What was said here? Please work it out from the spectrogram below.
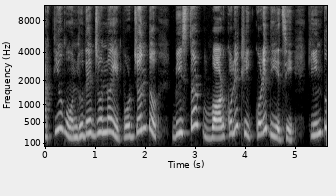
আত্মীয় বন্ধুদের জন্য এ পর্যন্ত বিস্তর বরকনে ঠিক করে দিয়েছি। কিন্তু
